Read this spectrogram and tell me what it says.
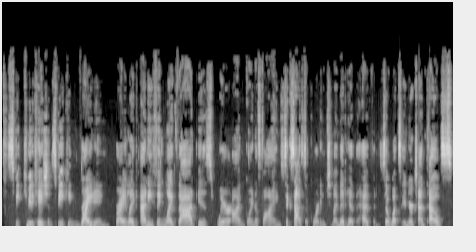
speak communication speaking writing right like anything like that is where i'm going to find success according to my midheaven so what's in your 10th house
